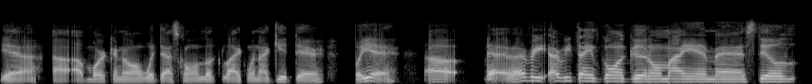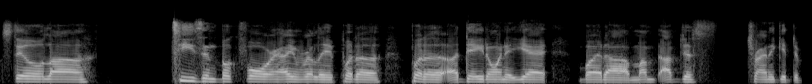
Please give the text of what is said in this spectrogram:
yeah, I, I'm working on what that's going to look like when I get there. But yeah, uh, yeah, every everything's going good on my end, man. Still, still uh, teasing book four. I ain't really put a put a, a date on it yet, but um, I'm I'm just trying to get the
